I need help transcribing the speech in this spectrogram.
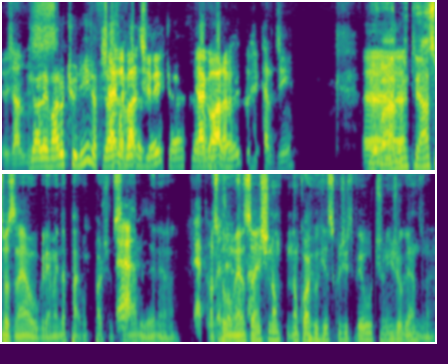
Ele já, nos- Já levaram o Turim, já fizeram Já levaram o Turim. gente, é, E agora o Ricardinho. Levaram, Ah, entre aspas, né? O Grêmio ainda paga parte do É, salário dele. né? é, pelo Mas menos pelo menos tá- a gente não, não corre o risco de ver o Turin jogando, né?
